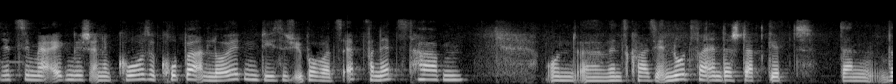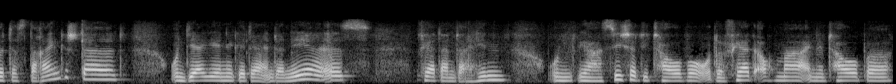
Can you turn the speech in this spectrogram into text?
Jetzt sind wir eigentlich eine große Gruppe an Leuten, die sich über WhatsApp vernetzt haben. Und äh, wenn es quasi einen Notfall in der Stadt gibt, dann wird das da reingestellt und derjenige, der in der Nähe ist, fährt dann dahin und ja, sichert die Taube oder fährt auch mal eine Taube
